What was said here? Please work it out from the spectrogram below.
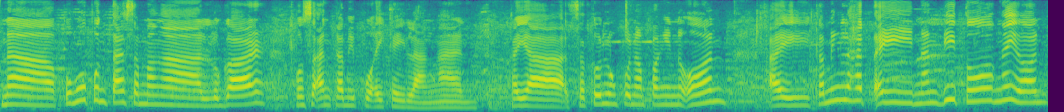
na pumupunta sa mga lugar kung saan kami po ay kailangan. Kaya sa tulong po ng Panginoon ay kaming lahat ay nandito ngayon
